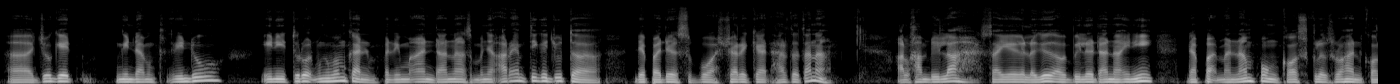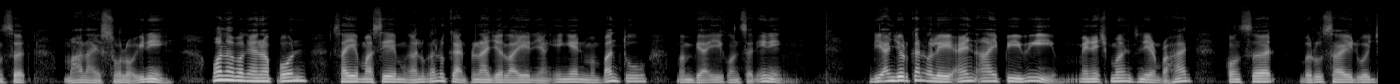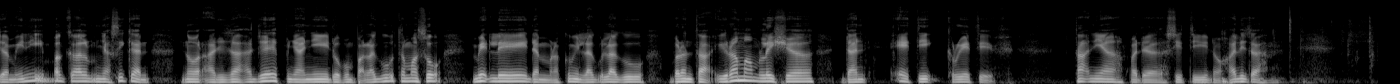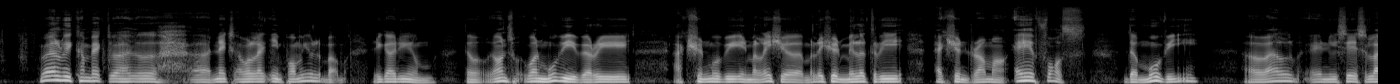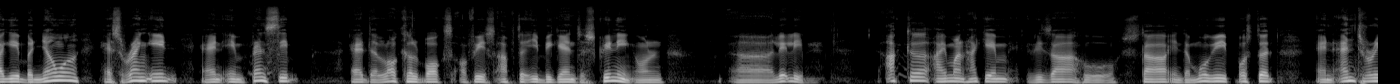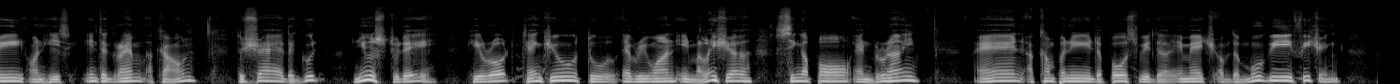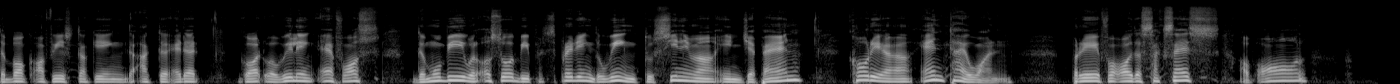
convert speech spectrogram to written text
uh, Joget Mengindam Rindu ini turut mengumumkan penerimaan dana sebanyak RM3 juta daripada sebuah syarikat harta tanah. Alhamdulillah saya lega apabila dana ini dapat menampung kos keseluruhan konsert Malay Solo ini. Walau bagaimanapun, saya masih mengalu-alukan penaja lain yang ingin membantu membiayai konsert ini. Dianjurkan oleh NIPV, Management Sendirian Berhad, konsert berusai 2 jam ini bakal menyaksikan Nur Adiza Ajay penyanyi 24 lagu termasuk medley dan merakumi lagu-lagu berentak irama Malaysia dan etik kreatif. Tahniah pada Siti Nur Hadiza. Well, we come back to our uh, next. I would like to inform you about regarding um, the one, one movie, very action movie in Malaysia, Malaysian military action drama Air Force. The movie uh, well, and we say selagi bernyawa has ranked it an impressive at the local box office after it began the screening on uh, lately. Actor Aiman Hakim Riza, who starred in the movie, posted an entry on his Instagram account to share the good news today. He wrote, Thank you to everyone in Malaysia, Singapore, and Brunei, and accompanied the post with the image of the movie featuring the box office talking, the actor added, God willing, Air Force. The movie will also be spreading the wing to cinema in Japan, Korea, and Taiwan. Pray for all the success of all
